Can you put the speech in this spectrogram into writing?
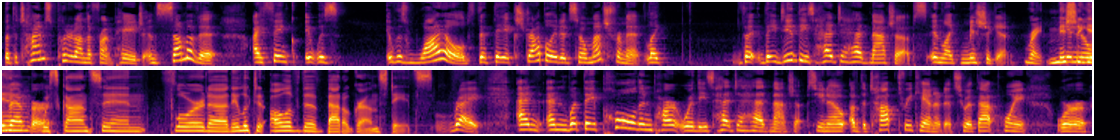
but the Times put it on the front page, and some of it, I think it was it was wild that they extrapolated so much from it. Like the, they did these head-to-head matchups in like Michigan, Right. Michigan, in November, Wisconsin, Florida. They looked at all of the battleground states. Right. And and what they polled in part were these head-to-head matchups, you know, of the top 3 candidates who at that point were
